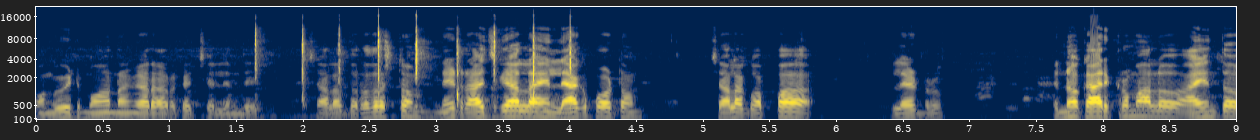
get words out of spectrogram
పొంగవీటి మోహన్ రంగారావు గారికి చెల్లింది. చాలా దురదృష్టం. నేటి రాజకీయాల్లో ఆయన లేకపోవటం చాలా గొప్ప లీడరు. ఎన్నో కార్యక్రమాలు ఆయనతో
